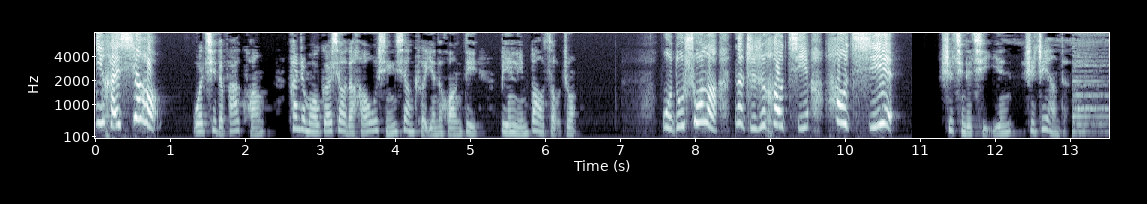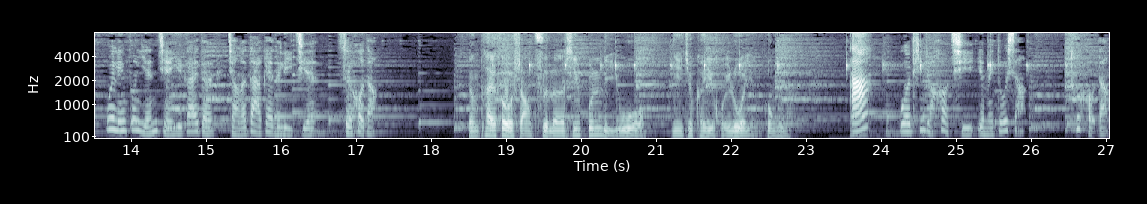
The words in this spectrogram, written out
你还笑？我气得发狂，看着某个笑得毫无形象可言的皇帝濒临暴走中。我都说了，那只是好奇，好奇。事情的起因是这样的，魏凌风言简意赅地讲了大概的礼节，随后道：“等太后赏赐了新婚礼物，你就可以回洛影宫了。”啊！我听着好奇，也没多想，脱口道：“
